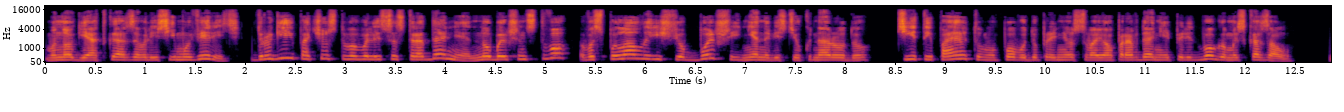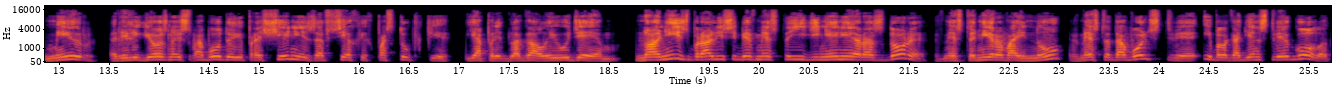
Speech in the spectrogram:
Многие отказывались ему верить, другие почувствовали сострадание, но большинство воспылало еще большей ненавистью к народу. Тит и по этому поводу принес свое оправдание перед Богом и сказал, «Мир, религиозную свободу и прощение за всех их поступки я предлагал иудеям. Но они избрали себе вместо единения раздоры, вместо мира войну, вместо довольствия и благоденствия голод.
